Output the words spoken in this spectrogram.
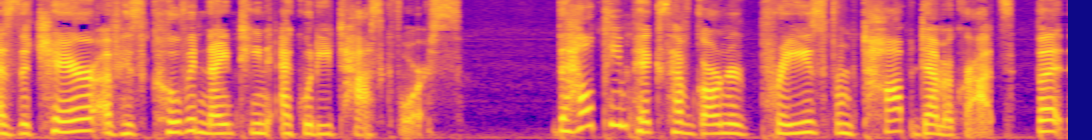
as the chair of his COVID 19 Equity Task Force. The health team picks have garnered praise from top Democrats, but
